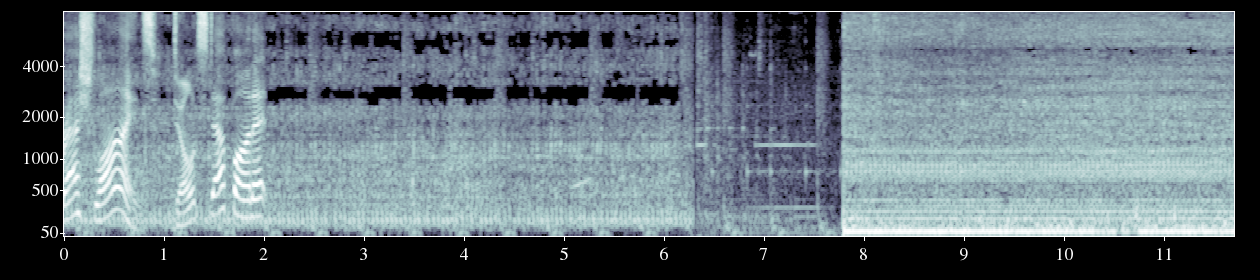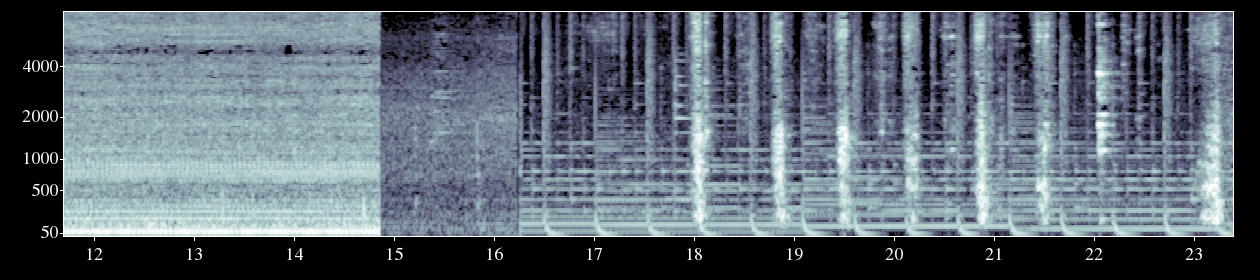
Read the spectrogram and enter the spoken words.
Fresh lines. Don't step on it.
